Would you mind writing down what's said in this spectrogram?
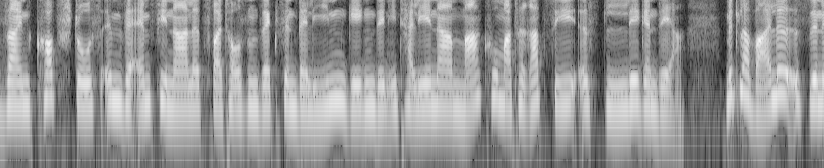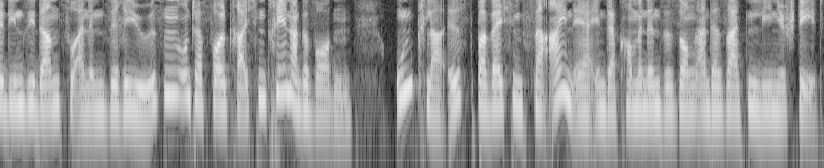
Sein Kopfstoß im WM-Finale 2006 in Berlin gegen den Italiener Marco Materazzi ist legendär. Mittlerweile ist Zinedine Zidane zu einem seriösen und erfolgreichen Trainer geworden. Unklar ist, bei welchem Verein er in der kommenden Saison an der Seitenlinie steht.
